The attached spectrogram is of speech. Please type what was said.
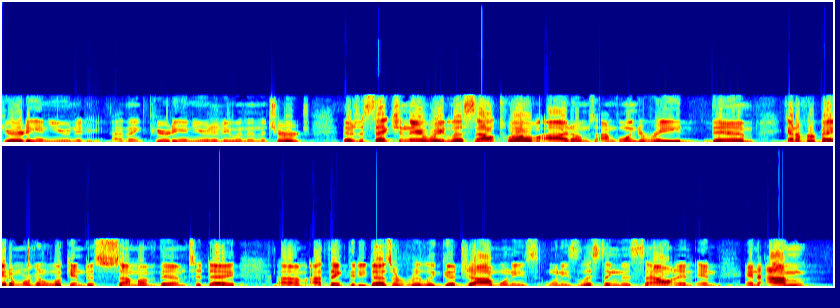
purity and unity. I think purity and unity within the church. There's a section there where he lists out 12 items. I'm going to read them kind of verbatim. We're going to look into some of them today. Um, I think that he does a really good job when he's when he's listing this out, and and and I'm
